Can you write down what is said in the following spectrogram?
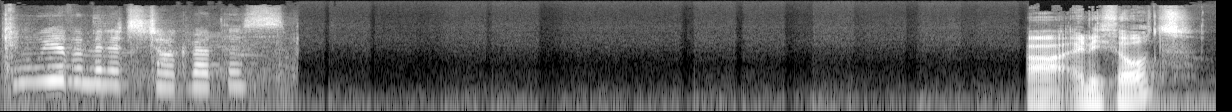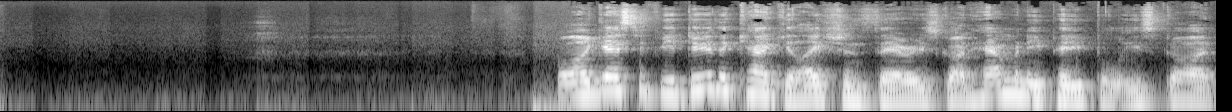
can we have a minute to talk about this? Uh, any thoughts? Well, I guess if you do the calculations there, he's got how many people? He's got.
